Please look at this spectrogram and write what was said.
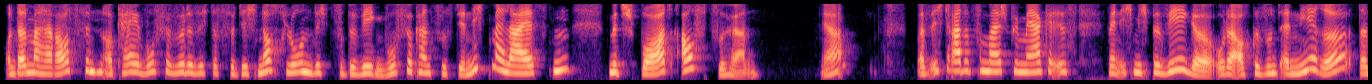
und dann mal herausfinden, okay, wofür würde sich das für dich noch lohnen, sich zu bewegen? Wofür kannst du es dir nicht mehr leisten, mit Sport aufzuhören? Ja? Was ich gerade zum Beispiel merke, ist, wenn ich mich bewege oder auch gesund ernähre, dann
